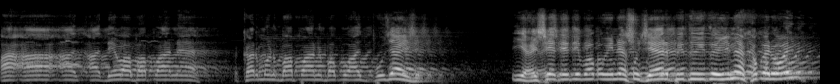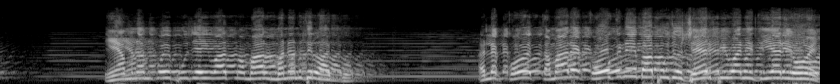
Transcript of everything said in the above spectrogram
આ આ આ દેવા બાપા ને કર્મણ બાપા ને બાપુ આજ પૂજાય છે. એ હશે તેથી બાપુ એને શું ઝેર પીધું એ તો એને ખબર હોય ને. એમને કોઈ પૂજે એ વાતમાં માલ મને નથી લાગતો. એટલે કોઈ તમારે કોક નહીં બાપુ, જો ઝેર પીવાની તૈયારી હોય,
